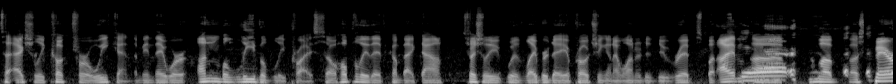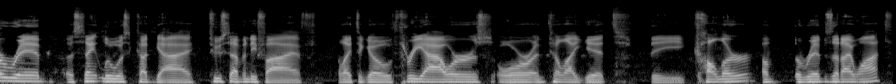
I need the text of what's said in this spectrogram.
to actually cook for a weekend. I mean, they were unbelievably priced. So hopefully they've come back down, especially with Labor Day approaching, and I wanted to do ribs. But I'm, Yeah. uh, I'm a, a spare rib, a St. Louis cut guy, two seventy five. I like to go three hours or until I get the color of the ribs that I want,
